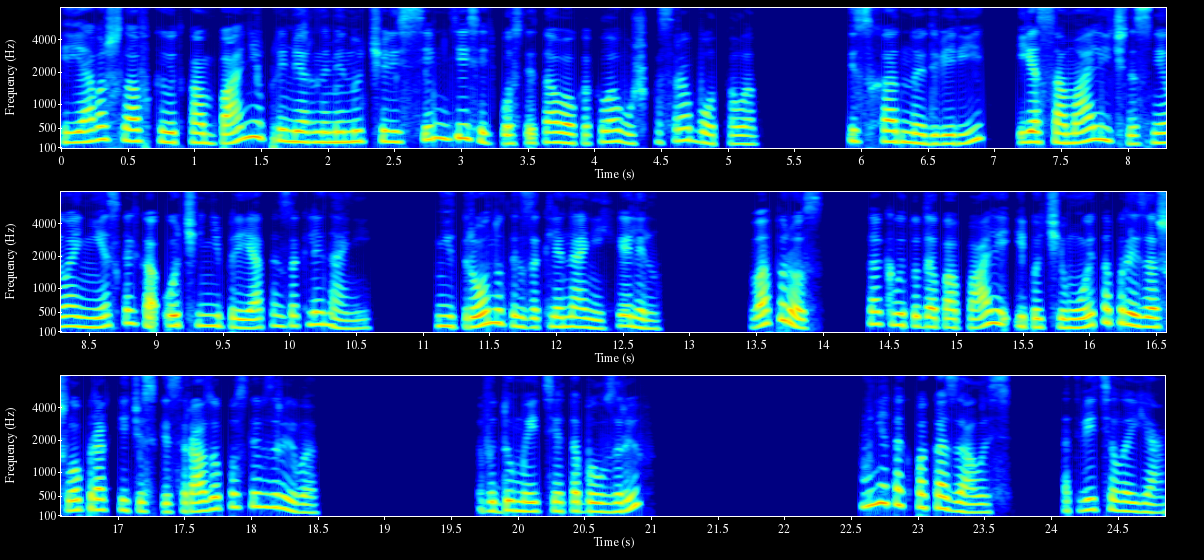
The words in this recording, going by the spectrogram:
Я вошла в кают-компанию примерно минут через 7-10 после того, как ловушка сработала. Из входной двери я сама лично сняла несколько очень неприятных заклинаний. Нетронутых заклинаний, Хелен. Вопрос: как вы туда попали и почему это произошло практически сразу после взрыва? Вы думаете, это был взрыв? Мне так показалось, ответила я.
